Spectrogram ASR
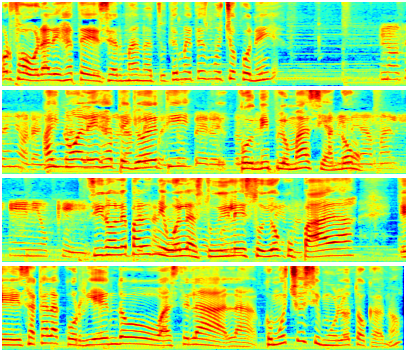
Por favor, aléjate de esa hermana. ¿Tú te metes mucho con ella? No, señora. Ay, no, aléjate, yo de ti con diplomacia, no. Me da mal genio que... Si no le pares ni bolas, tú dile, estoy ocupada, eh, sácala corriendo o hazte la, la... Con mucho disimulo toca, ¿no?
